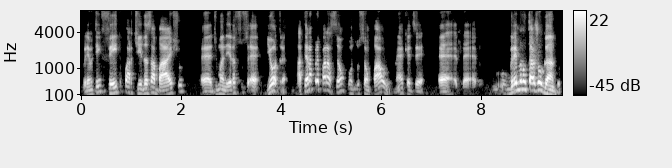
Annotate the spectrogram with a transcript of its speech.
o Grêmio tem feito partidas abaixo é, de maneira. É, e outra, até na preparação contra o São Paulo, né? Quer dizer, é, é o Grêmio não está jogando.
